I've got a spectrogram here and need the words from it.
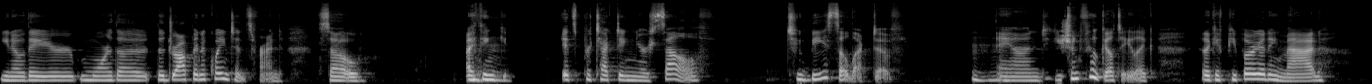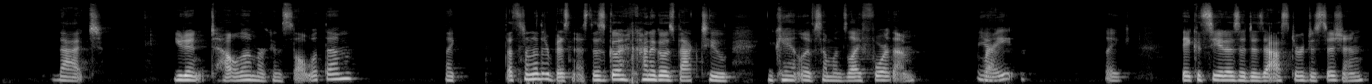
you know they're more the the drop in acquaintance friend so i think Mhm. it's protecting yourself to be selective Mhm. and you shouldn't feel guilty like like if people are getting mad that you didn't tell them or consult with them like that's none of their business this go, kind of goes back to you can't live someone's life for them Yeah. right? Like they could see it as a disaster decision,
